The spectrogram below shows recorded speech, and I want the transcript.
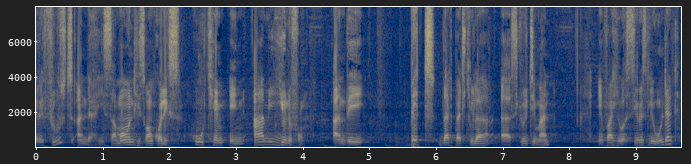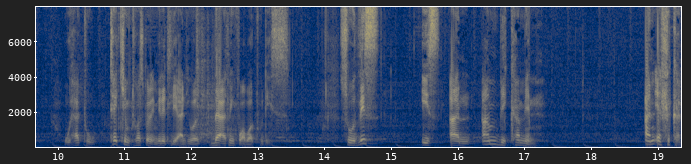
refused and he summoned his own colleagues who came in army uniform and they beat that particular uh, security man. In fact, he was seriously wounded. We had to take him to hospital immediately and he was there, I think, for about two days. So this is an unbecoming, unethical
